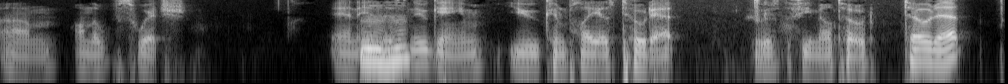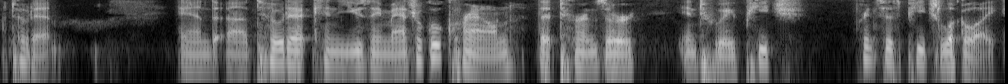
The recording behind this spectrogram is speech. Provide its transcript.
um, on the Switch, And in this new game, you can play as Toadette, who is the female Toad. Toadette. Toadette. And uh, Toadette can use a magical crown that turns her into a Peach, Princess Peach lookalike.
